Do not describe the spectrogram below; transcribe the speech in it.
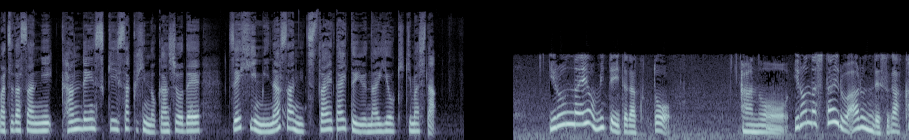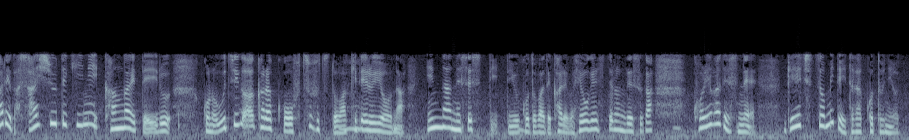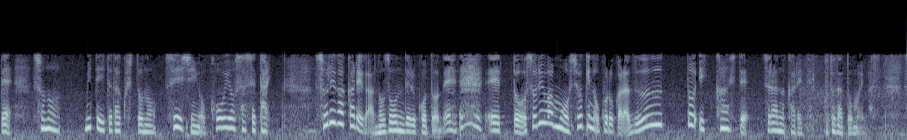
松田さんに関連スキー作品の鑑賞でぜひ皆さんに伝えたいという内容を聞きました。いろんな絵を見ていただくとあのいろんなスタイルはあるんですが彼が最終的に考えているこの内側からこうふつふつと湧き出るような、インナーネセシティっていう言葉で彼は表現してるんですがこれはですね芸術を見ていただくことによってその見ていただく人の精神を高揚させたいそれが彼が望んでることで、えっと、それはもう初期の頃からずっと一貫して貫かれてることだと思います。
